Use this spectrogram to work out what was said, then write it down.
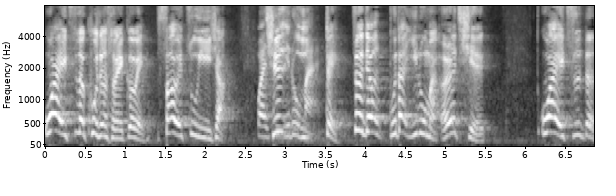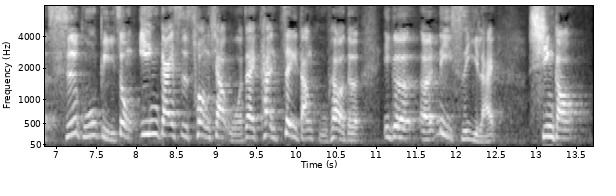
外资的库存水位，各位稍微注意一下。外资一路买，对，这个地方不但一路买，而且外资的持股比重应该是创下我在看这档股票的一个呃历史以来新高，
